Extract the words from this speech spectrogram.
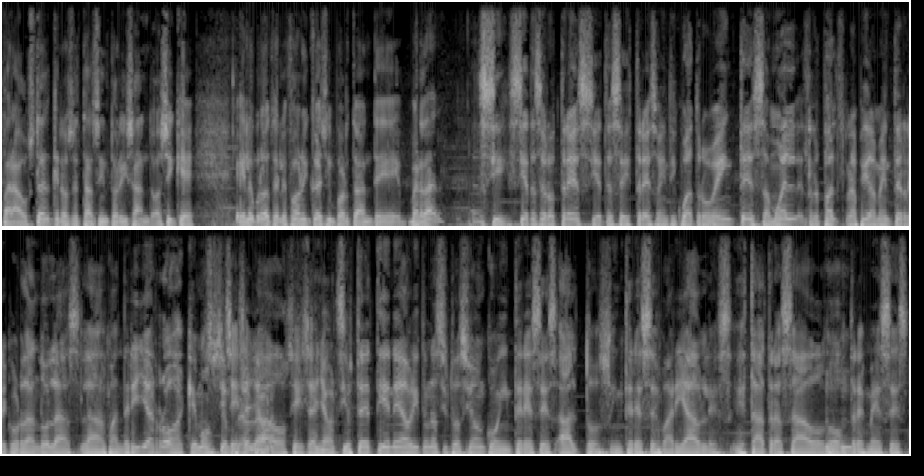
para usted que nos está sintonizando. Así que el número telefónico es importante, ¿verdad? Sí, 703-763-2420. Samuel, rápidamente recordando las, las banderillas rojas que hemos siempre Sí, hablado. Sí, señor. Si usted tiene ahorita una situación con intereses altos, intereses variables, está atrasado dos, tres meses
